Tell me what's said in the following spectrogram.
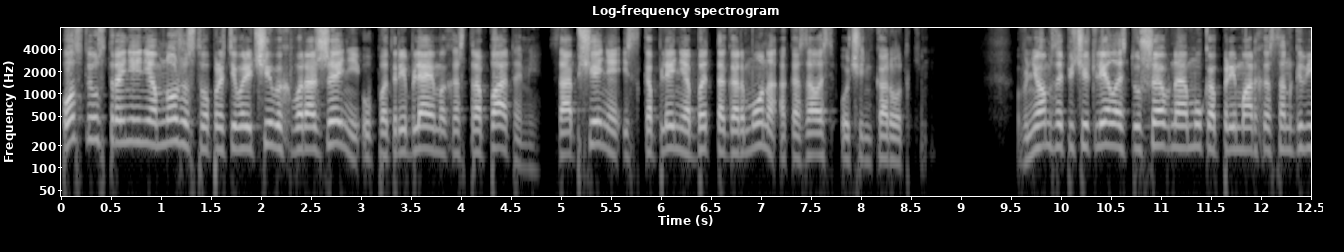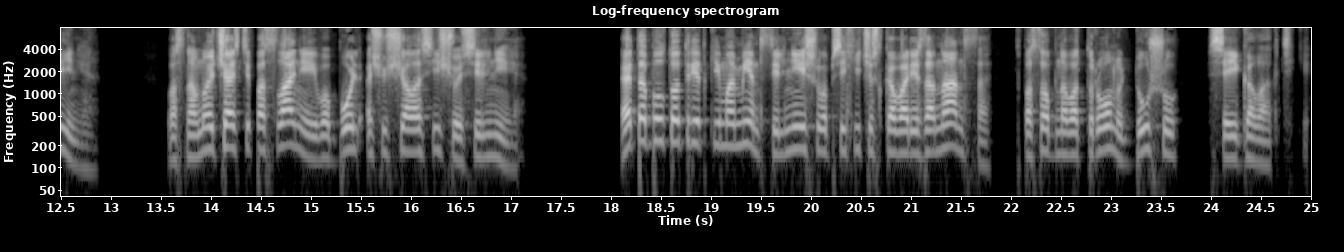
После устранения множества противоречивых выражений, употребляемых астропатами, сообщение из скопления бета-гормона оказалось очень коротким. В нем запечатлелась душевная мука примарха Сангвиния. В основной части послания его боль ощущалась еще сильнее. Это был тот редкий момент сильнейшего психического резонанса, способного тронуть душу всей галактики.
